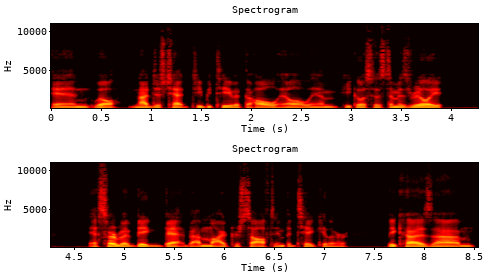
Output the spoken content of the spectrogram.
and well, not just ChatGPT, but the whole LLM ecosystem is really it's sort of a big bet by Microsoft in particular, because um,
